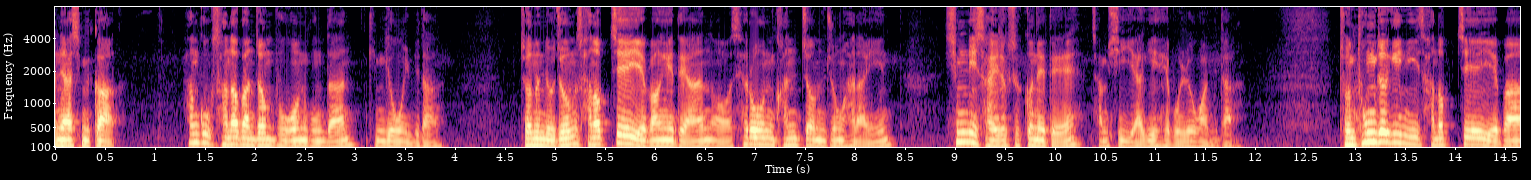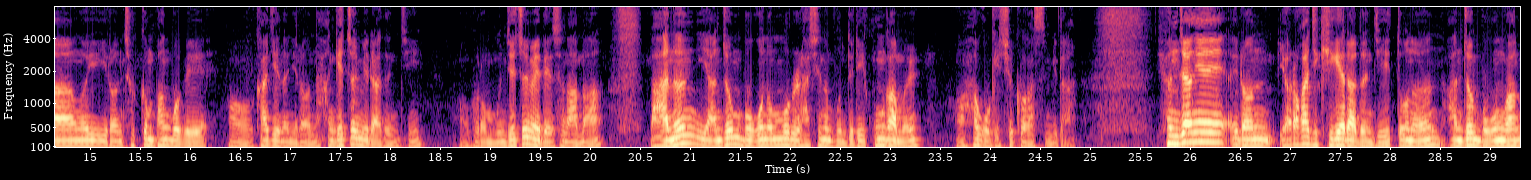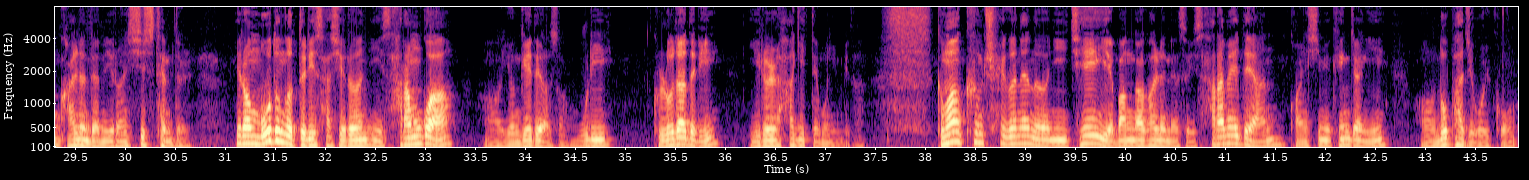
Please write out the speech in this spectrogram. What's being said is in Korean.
안녕하십니까. 한국산업안전보건공단 김경호입니다. 저는 요즘 산업재해 예방에 대한 어, 새로운 관점 중 하나인 심리사회적 접근에 대해 잠시 이야기해 보려고 합니다. 전통적인 이 산업재해 예방의 이런 접근 방법에 어, 가지는 이런 한계점이라든지 어, 그런 문제점에 대해서는 아마 많은 이 안전보건 업무를 하시는 분들이 공감을 어, 하고 계실 것 같습니다. 현장에 이런 여러 가지 기계라든지 또는 안전보건과 관련되는 이런 시스템들, 이런 모든 것들이 사실은 이 사람과 어, 연계되어서 우리 근로자들이 일을 하기 때문입니다. 그만큼 최근에는 이 재해 예방과 관련해서 이 사람에 대한 관심이 굉장히 어, 높아지고 있고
